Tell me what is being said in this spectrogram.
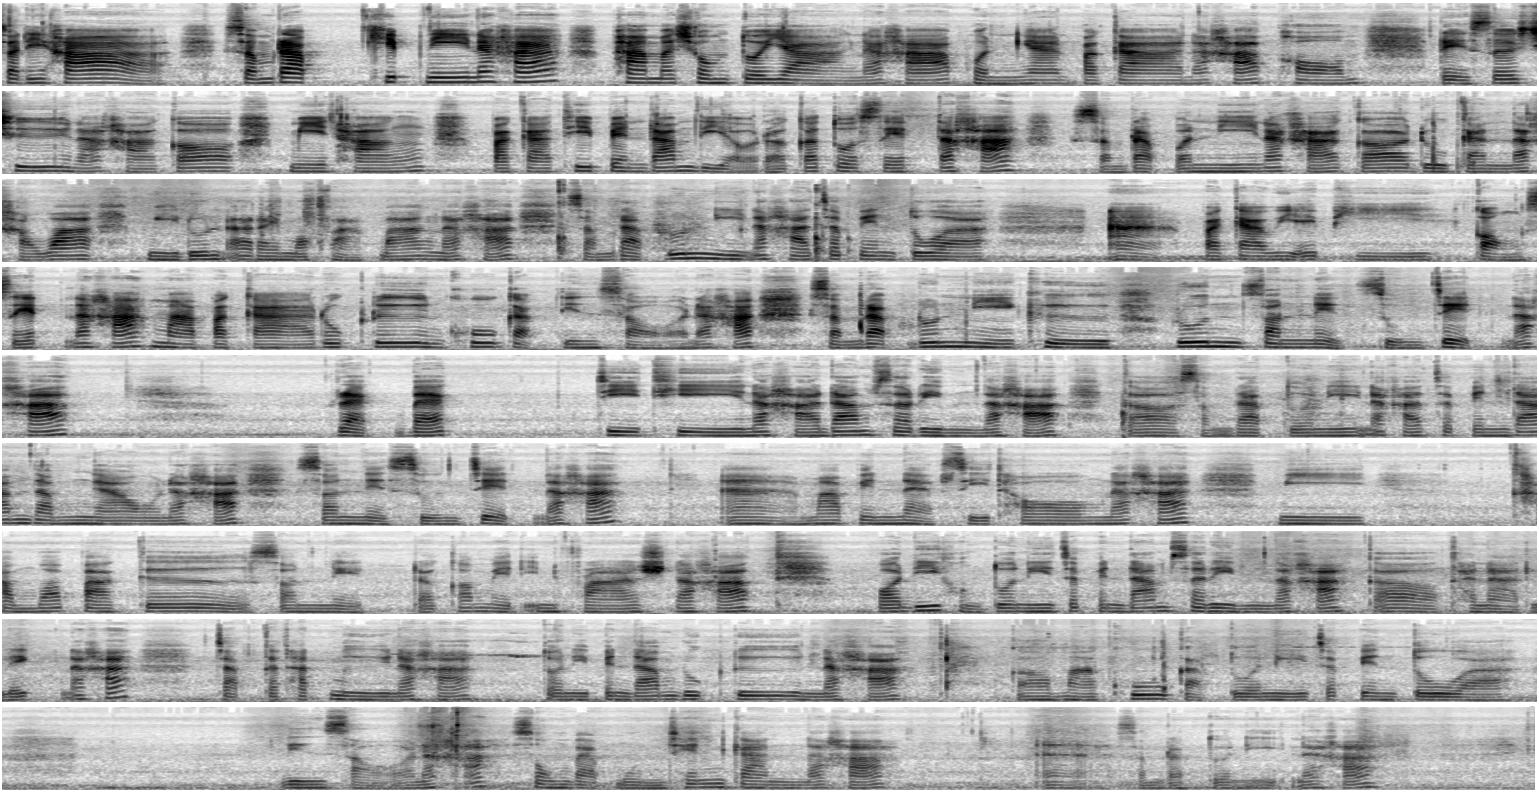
สวัสดีค่ะสำหรับคลิปนี้นะคะ พามาชมตัวอย่างนะคะ ผลงานปากกานะคะ พร้อมเรเซอร์ชื่อนะคะ ก็มีทั้งปากกาที่เป็นด้ามเดี่ยว แล้วก็ตัวเซตนะคะสำหรับวันนี้นะคะก็ดูกันนะคะว่ามีรุ่นอะไรมาฝากบ้างนะคะสำหรับรุ่นนี้นะคะจะเป็นตัว อ่าปากกา VIP กล่องเซตนะคะ มาปากกาลูกลื่นคู่กับดินสอนะคะสำหรับรุ่นนี้คือรุ่น Sonnet 07 นะคะ Rack Back GT นะคะ ด้ามสริมนะคะ ก็สำหรับตัวนี้นะคะจะเป็นด้ามดำเงานะคะ Sonnet 07 นะคะอ่ามาเป็นแหนบสีทองนะคะ มีคำว่า Parker Sonnet แล้วก็ Made in France นะคะ บอดี้ของตัวนี้จะเป็นด้ามสริมนะคะ ก็ขนาดเล็กนะคะ จับกระทัดมือนะคะ ตัวนี้เป็นด้ามลูกลื่นนะคะ ก็มาคู่กับตัวนี้จะเป็นตัวดินสอนะคะ ทรงแบบหมุนเช่นกันนะคะอ่าสำหรับตัวนี้นะคะ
